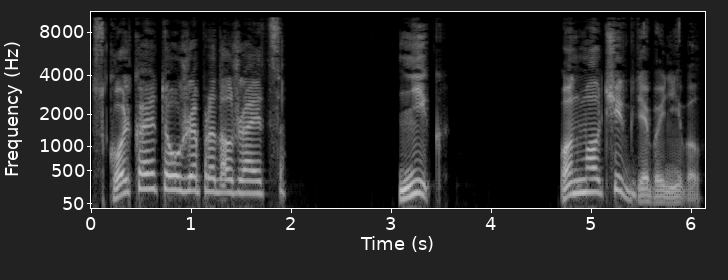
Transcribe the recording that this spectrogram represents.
Сколько это уже продолжается? Ник. Он молчит, где бы ни был.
